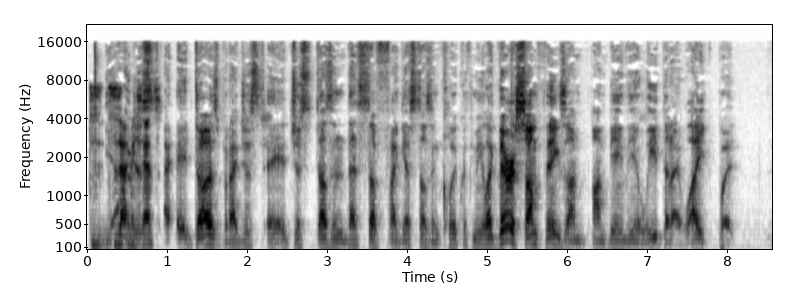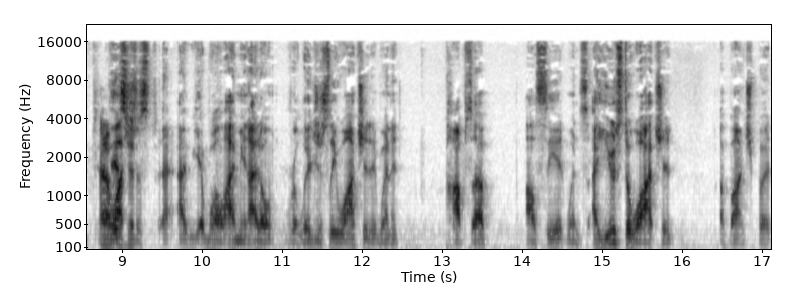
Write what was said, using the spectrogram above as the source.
Does, Yeah, does that I make just- sense? I- It does, but I just it just doesn't. That stuff I guess doesn't click with me. Like there are some things on on being the elite that I like, but I don't watch it. Just I, well, I mean, I don't religiously watch it. When it pops up, I'll see it. When I used to watch it a bunch, but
